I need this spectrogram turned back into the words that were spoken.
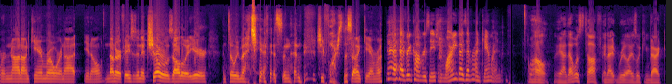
we're not on camera we're not you know none of our faces and it mm-hmm. shows all the way to here until we met janice and then she forced us on camera Yeah, every conversation. Why aren't you guys ever on camera? well yeah that was tough and i realized looking back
